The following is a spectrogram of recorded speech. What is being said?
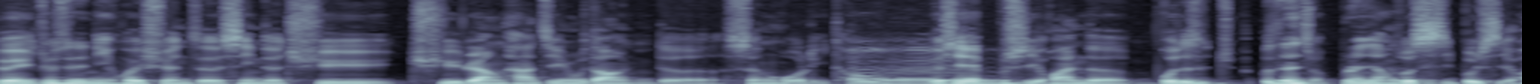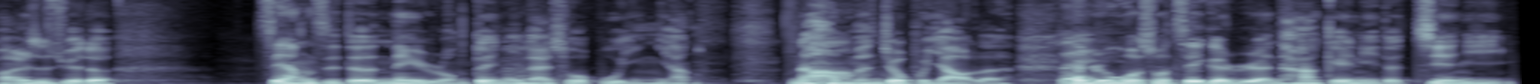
对，就是你会选择性的去去让它进入到你的生活里头。有些不喜欢的，或者是不是很不能讲说喜不喜欢，而是觉得这样子的内容对你来说不营养，那我们就不要了。那如果说这个人他给你的建议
